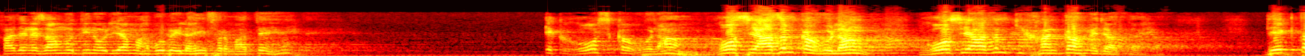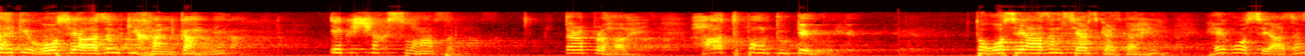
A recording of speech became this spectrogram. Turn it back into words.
خواجہ نظام الدین اولیاء محبوب الہی فرماتے ہیں، ایک غوث کا غلام، غوث اعظم کا غلام غوث اعظم کی خانقاہ میں جاتا ہے۔ دیکھتا ہے کہ غوث اعظم کی خانقاہ میں ایک شخص وہاں پر تڑپ رہا ہے، ہاتھ پاؤں ٹوٹے ہوئے۔ تو غوث اعظم سے عرض کرتا ہے ہے غوث اعظم،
